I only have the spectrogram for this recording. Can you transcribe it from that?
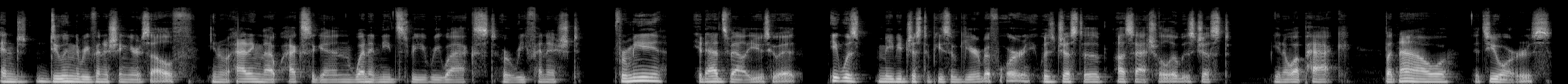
and doing the refinishing yourself, you know, adding that wax again when it needs to be rewaxed or refinished. For me, it adds value to it. It was maybe just a piece of gear before. It was just a, a satchel. It was just, you know, a pack. But now it's yours.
